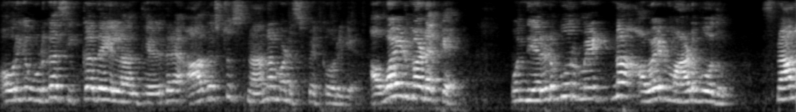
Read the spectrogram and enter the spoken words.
ಅವರಿಗೆ ಹುಡುಗ ಸಿಕ್ಕದೇ ಇಲ್ಲ ಅಂತ ಹೇಳಿದ್ರೆ ಆದಷ್ಟು ಸ್ನಾನ ಮಾಡಿಸ್ಬೇಕು ಅವರಿಗೆ. ಅವಾಯ್ಡ್ ಮಾಡೋಕ್ಕೆ. ಒಂದು ಎರಡು ಮೂರು ಮಿನಿಟ್ನ ಅವಾಯ್ಡ್ ಮಾಡ್ಬೋದು. ಸ್ನಾನ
